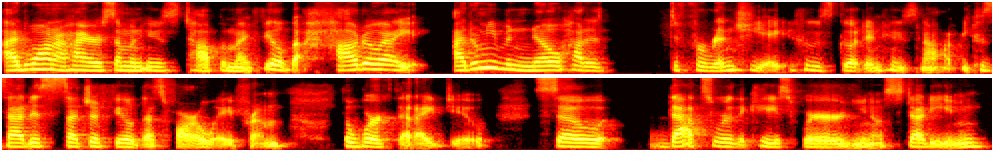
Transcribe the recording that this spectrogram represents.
I'd want to hire someone who's top of my field. But how do I? I don't even know how to differentiate who's good and who's not because that is such a field that's far away from the work that I do. So that's where the case where you know studying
